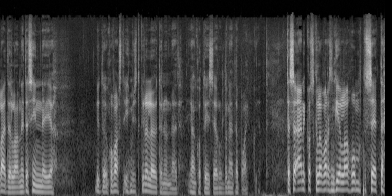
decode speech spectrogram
laitellaan niitä sinne ja nyt on kovasti ihmiset kyllä löytänyt näitä ihan kotiseudulta näitä paikkoja. Tässä Äänekoskella varsinkin ollaan huomattu se, että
